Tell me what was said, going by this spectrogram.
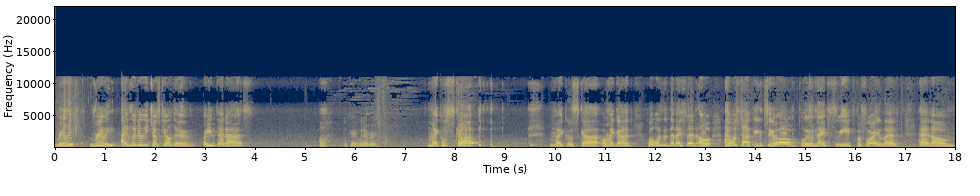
Really? Really? I literally just killed him. Are you that ass? Oh, okay, whatever. Michael Scott. Michael Scott. Oh my god. What was it that I said? Oh, I was talking to um, Blue Night Sweets before I left, and um,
